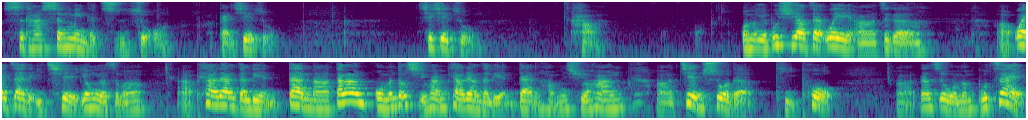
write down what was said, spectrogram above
是他生命的执着，感谢主，谢谢主。好，我们也不需要再为啊这个啊外在的一切拥有什么啊漂亮的脸蛋呐、当然，我们都喜欢漂亮的脸蛋，哈，我们喜欢啊健硕的体魄啊。但是我们不再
